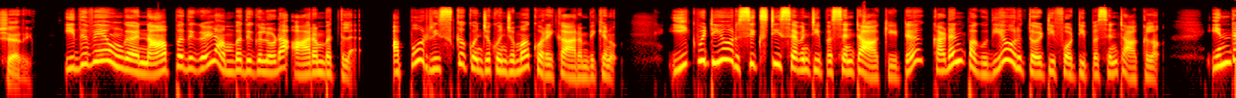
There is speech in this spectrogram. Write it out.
சரி. இதுவே உங்க நாற்பதுகள் ஐம்பதுகளோட ஆரம்பத்துல. அப்போ ரிஸ்க கொஞ்சம் கொஞ்சமா குறைக்க ஆரம்பிக்கணும். ஈக்விட்டியை ஒரு சிக்ஸ்டி செவன்டி பர்சன்ட் ஆக்கிட்டு கடன் பகுதியை ஒரு தேர்ட்டி ஃபார்ட்டி பர்சன்ட் ஆக்கலாம். இந்த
